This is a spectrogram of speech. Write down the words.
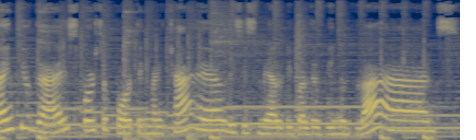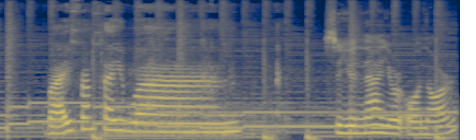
Thank you guys for supporting my channel. This is Melody Baldovino Vlogs. Bye from Taiwan! So yun na, Your Honor.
